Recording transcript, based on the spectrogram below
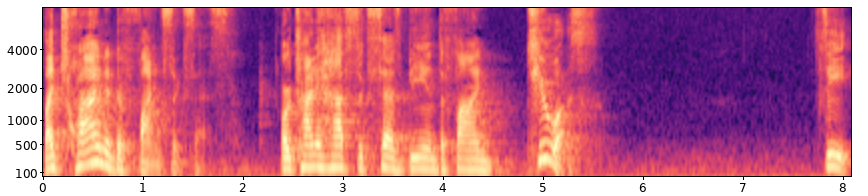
By trying to define success or trying to have success being defined to us. See,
